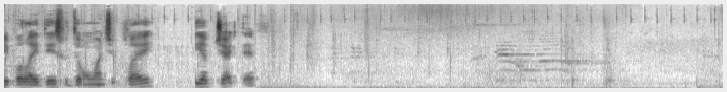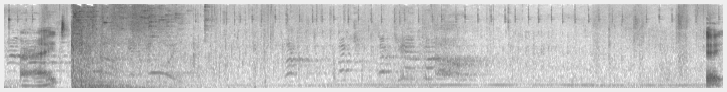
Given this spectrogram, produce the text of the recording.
People like this who don't want to play the objective. Alright. Okay.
